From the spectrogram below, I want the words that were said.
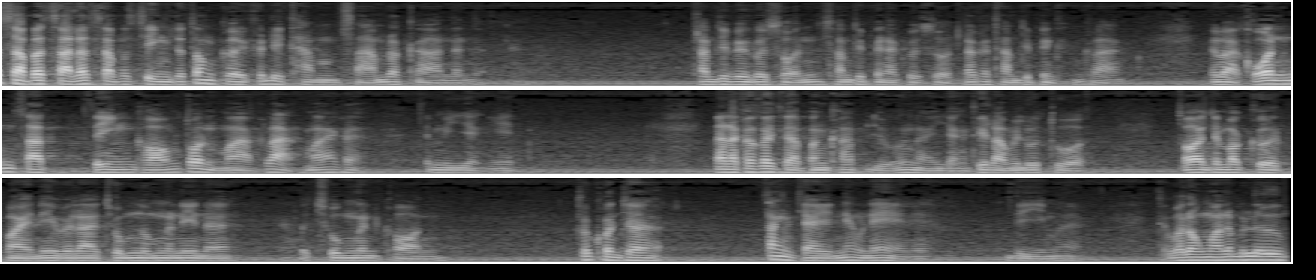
ราะสรรพสัตว์และสรรพสิ่งจะต้องเกิดขึ้นด้วยธรรมสามประการนั่นแหละธรรมที่เป็นกุศลธรรมที่เป็นอกุศลแล้วก็ธรรมที่เป็นกลางกลางไม่ว่าคนสัตว์สิ่งของต้นหมากรากไม้ก็ จะมีอย่างนี้นั่นแหละเขาก็จะบังคับอยู่ข้างในอย่างที่เราไม่รู้ตัว ตอนจะมาเกิดใหม่นี่เวลาชุมนุมกันนี่นะประชุมกันก่อน ทุกคนจะตั้งใจแน่วแน่เนี่ยดีมาก แต่ว่าลงมาแล้วมันลืม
